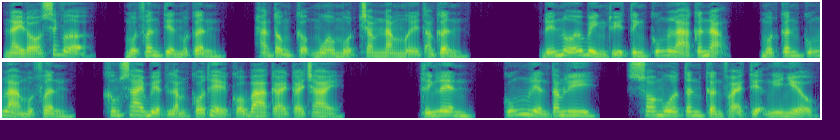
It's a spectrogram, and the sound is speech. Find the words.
Này đó sách vở, một phân tiền một cân, hắn tổng cộng mua 158 cân. Đến nỗi bình thủy tinh cũng là cân nặng, một cân cũng là một phần, không sai biệt lắm có thể có ba cái cái chai. Tính lên, cũng liền tam ly, so mua tân cần phải tiện nghi nhiều.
